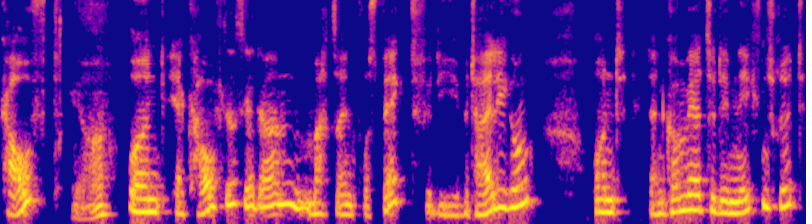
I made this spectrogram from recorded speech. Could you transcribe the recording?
kauft. Ja. Und er kauft es ja dann, macht seinen Prospekt für die Beteiligung. Und dann kommen wir zu dem nächsten Schritt.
